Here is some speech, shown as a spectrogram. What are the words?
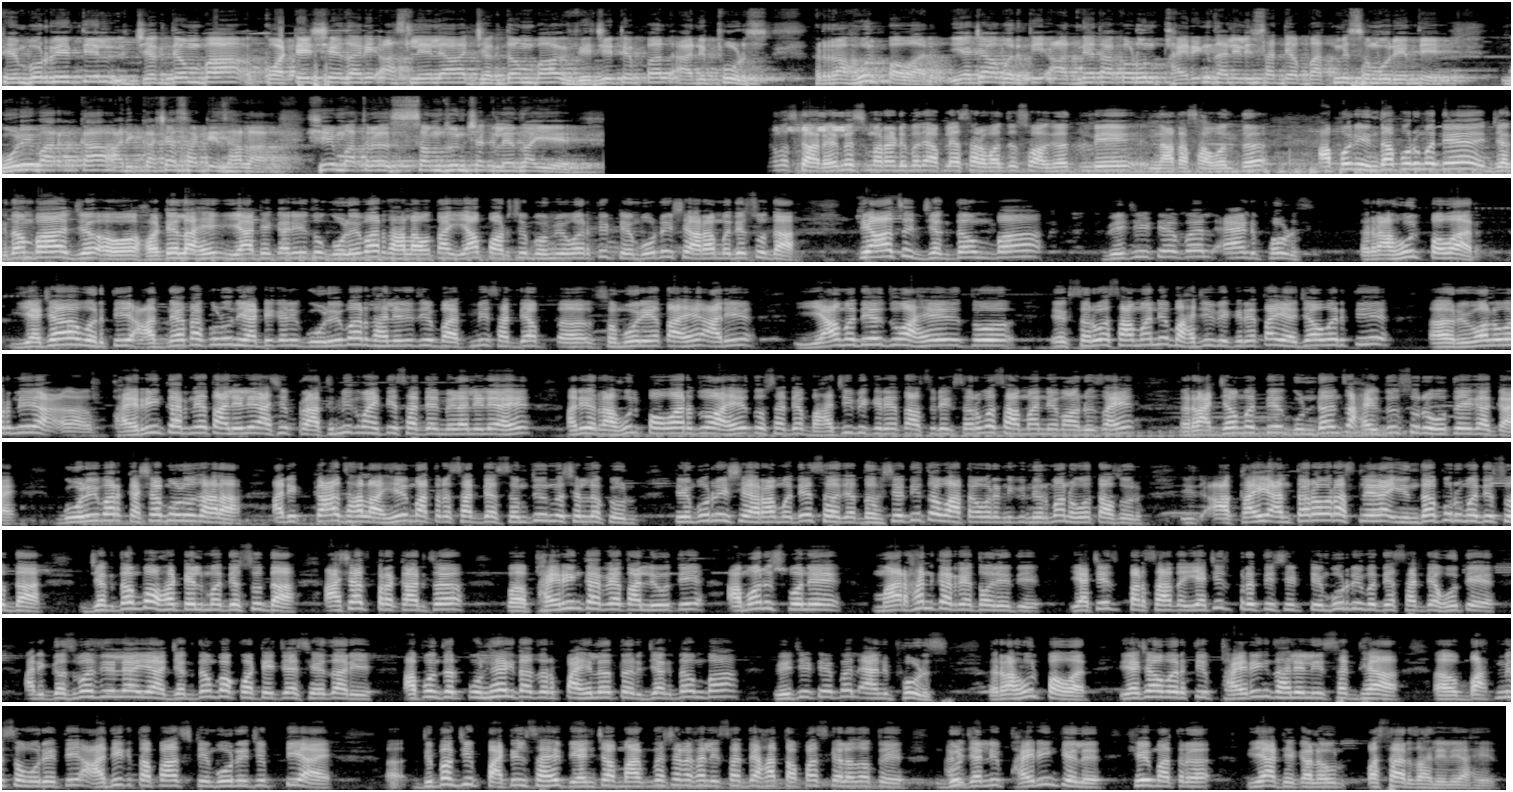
टेंभुर्णीतील Jagdamba cottage शेजारी असलेल्या Jagdamba vegetable आणि फूड्स राहुल पवार याच्यावरती अज्ञाताकडून फायरिंग झालेली सध्या बातमी समोर येते. गोळीबार का आणि कशासाठी झाला हे मात्र समजून शकले नाहीये. नमस्कार एम एस मराठीमध्ये आपल्या सर्वांचं स्वागत. मी नाथा सावंत. आपण इंदापूरमध्ये जगदंबा ज हॉटेल आहे. या ठिकाणी जो गोळीबार झाला होता या पार्श्वभूमीवरती टेंभुर्णी शहरामध्ये सुद्धा त्याच Jagdamba vegetable and foods Rahul Pawar याच्यावरती अज्ञाताकडून या ठिकाणी गोळीबार झालेली जी बातमी सध्या समोर येत आहे आणि यामध्ये जो आहे तो एक सर्वसामान्य भाजी विक्रेता याच्यावरती रिव्हॉल्वरने फायरिंग करण्यात आलेले अशी प्राथमिक माहिती सध्या मिळालेली आहे. आणि राहुल पवार जो आहे तो सध्या भाजी विक्रेता असून एक सर्वसामान्य माणूस आहे. राज्यामध्ये गुंडांचा हायदूर सुरू होतोय का काय? गोळीबार कशामुळे झाला? आणि का झाला? हे मात्र सध्या समजून नसेल करून टेंभुर्णी शहरामध्ये सध्या दहशतीचं वातावरण निर्माण होत असून काही अंतरावर असलेल्या इंदापूरमध्ये सुद्धा जगदंबा हॉटेलमध्ये सुद्धा अशाच प्रकारचं फायरिंग करण्यात आली होती. अमानुषपणे मारहाण करण्यात आली होती. याचेच पडसाद याचीच प्रतिष्ठित टेंभुर्णीमध्ये सध्या होते. आणि गजबजलेल्या या जगदंबा कॉटेजच्या शेजारी आपण जर पुन्हा एकदा जर पाहिलं तर Jagdamba vegetable and foods Rahul Pawar याच्यावरती फायरिंग झालेली सध्या बातमी समोर येते. अधिक तपास टेंभुर्णीचे पी आय दीपकजी पाटील साहेब यांच्या मार्गदर्शनाखाली सध्या हा तपास केला जातोय. ज्यांनी फायरिंग केलं हे मात्र या ठिकाणाहून पसार झालेले आहेत.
